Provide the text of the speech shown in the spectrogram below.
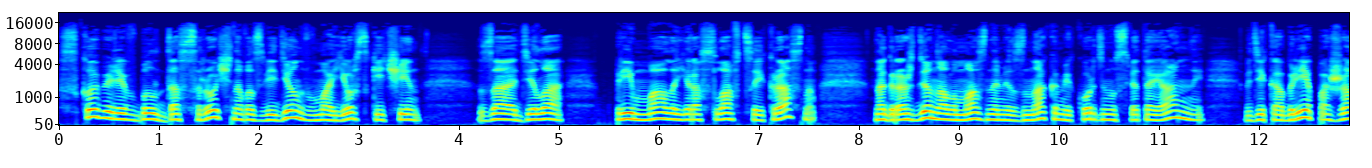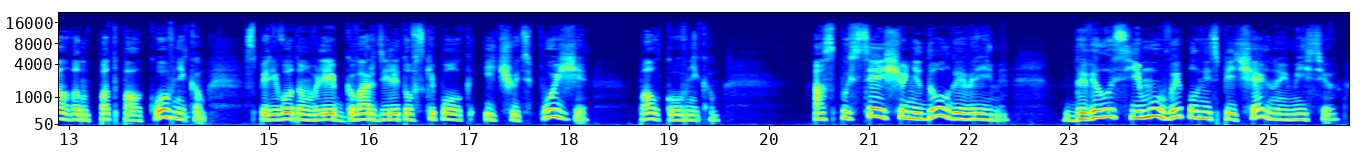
Скобелев был досрочно возведен в майорский чин. За дела при Малоярославце и Красном — награжден алмазными знаками к ордену Святой Анны, в декабре пожалован подполковником с переводом в лейб-гвардии Литовский полк и чуть позже полковником. А спустя еще недолгое время довелось ему выполнить печальную миссию —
